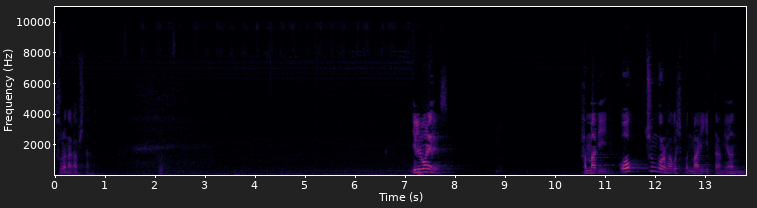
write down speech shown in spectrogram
풀어나갑시다. 일본에 대해서 한마디 꼭 충고를 하고 싶은 말이 있다면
